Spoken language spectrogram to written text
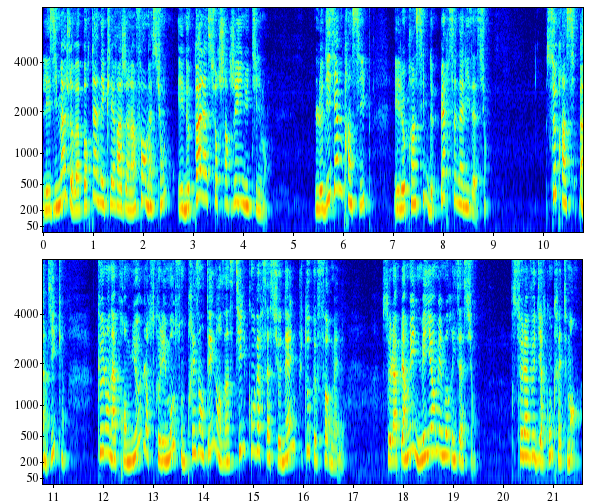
les images doivent apporter un éclairage à l'information et ne pas la surcharger inutilement. Le dixième principe est le principe de personnalisation. Ce principe indique que l'on apprend mieux lorsque les mots sont présentés dans un style conversationnel plutôt que formel. Cela permet une meilleure mémorisation. Cela veut dire concrètement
